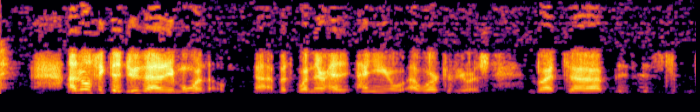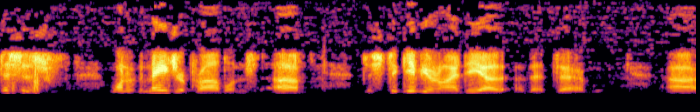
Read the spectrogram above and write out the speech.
I don't think they do that anymore, though. Uh, but when they're ha- hanging a, a work of yours, but uh, this is one of the major problems. Uh, just to give you an idea that uh, uh,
